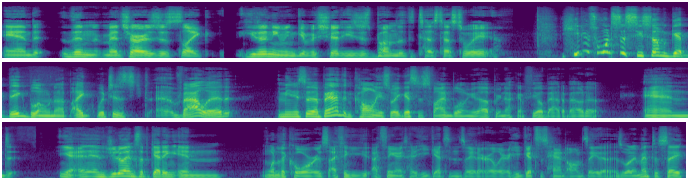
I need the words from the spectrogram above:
and then Medchar is just like, he doesn't even give a shit. He's just bummed that the test has to wait. he just wants to see someone get big blown up, like which is uh, valid. I mean, it's an abandoned colony, so I guess it's fine blowing it up. You're not gonna feel bad about it. And yeah, and, and Judo ends up getting in one of the cores. I think he, I think I said he gets in Zeta earlier. He gets his hand on Zeta, is what I meant to say.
